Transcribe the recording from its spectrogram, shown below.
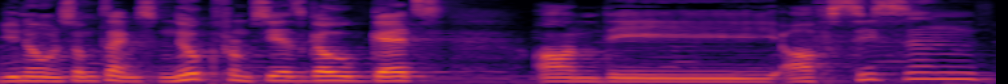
you know, sometimes Nuke from CS:GO gets on the off-season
